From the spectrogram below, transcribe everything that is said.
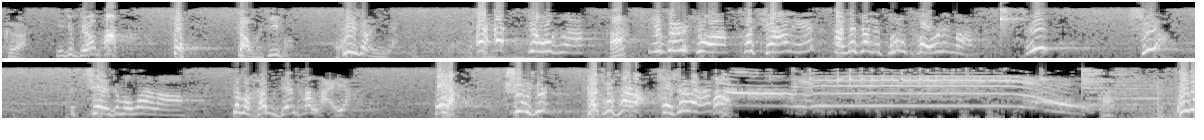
哥，你就不要怕。走，找个地方，回上一夜。哎哎，飞虎哥啊，你不是说和田里还在这里碰头的吗？哎，是呀，这天这么晚了，怎么还不见他来呀？哎呀，是不是他出事了？出事了！啊！快走！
